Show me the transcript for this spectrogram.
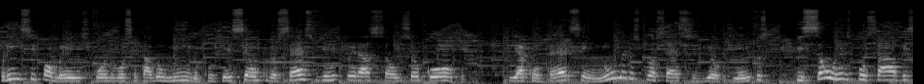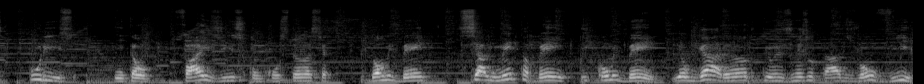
principalmente quando você está dormindo, porque esse é um processo de recuperação do seu corpo e acontecem inúmeros processos bioquímicos que são responsáveis por isso. Então, faz isso com constância, dorme bem, se alimenta bem e come bem, e eu garanto que os resultados vão vir.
